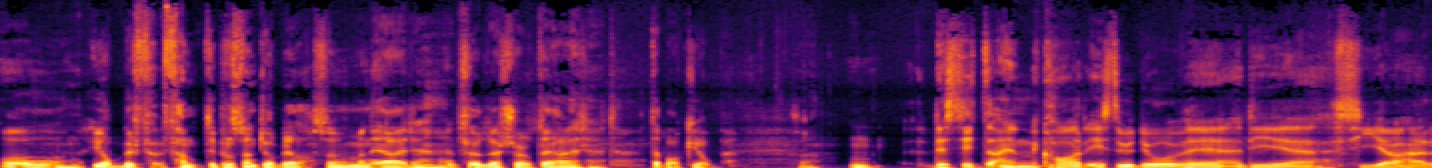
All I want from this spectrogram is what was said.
og jobber 50 jobber jeg, da. Så, men jeg, er, jeg føler sjøl at jeg er tilbake i jobb. Så, mm. Det sitter en kar i studio ved de eh, sida her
